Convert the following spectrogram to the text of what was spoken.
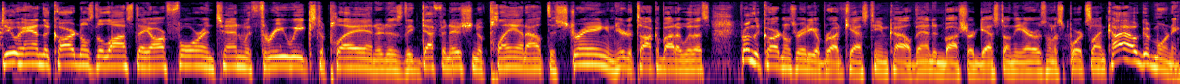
Do hand the Cardinals the loss. They are 4 and 10 with 3 weeks to play and it is the definition of playing out the string and here to talk about it with us from the Cardinals radio broadcast team Kyle Vanden Bosch our guest on the Arizona Sports Line. Kyle, good morning.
